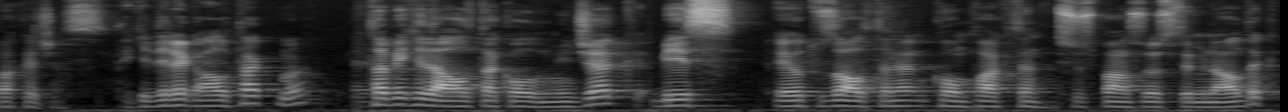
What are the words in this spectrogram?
bakacağız. Peki direkt altak mı? Tabii ki de altak olmayacak. Biz E36'nın kompaktın süspansiyon sistemini aldık.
